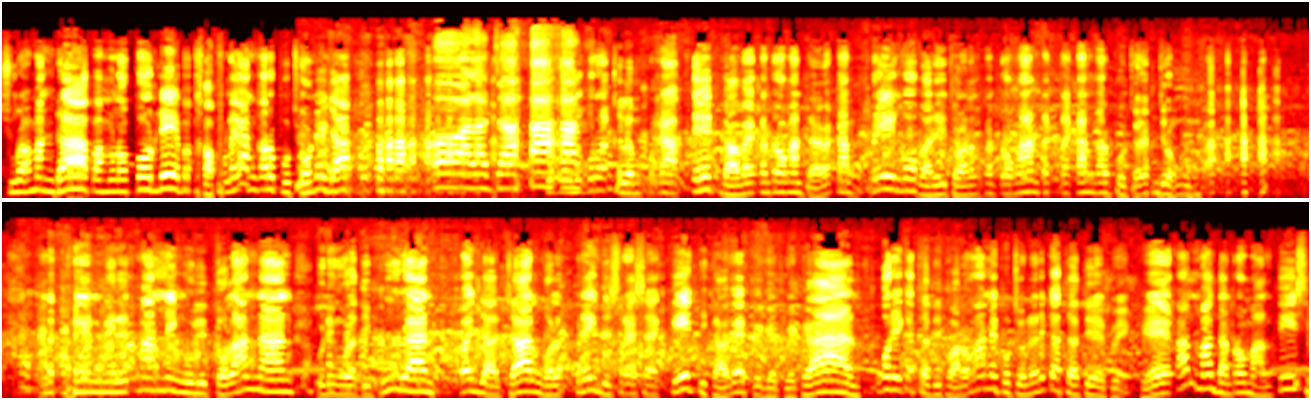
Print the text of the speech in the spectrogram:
Suramanda apa monopoli apa gaplean karo bojone ya. Oh alah jahat. Syukur gelem praktik gawe kentongan dewek kang pringo gari dolanan kentongan tek-tekan karo bojone nang jero omah. Nek pengen ngirit maning ngulit dolanan, uling ngulit hiburan, kowe jajal golek pring disreseki digawe bege-began. Kok iki dadi barongane bojone iki dadi BG kan mandan romantis.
